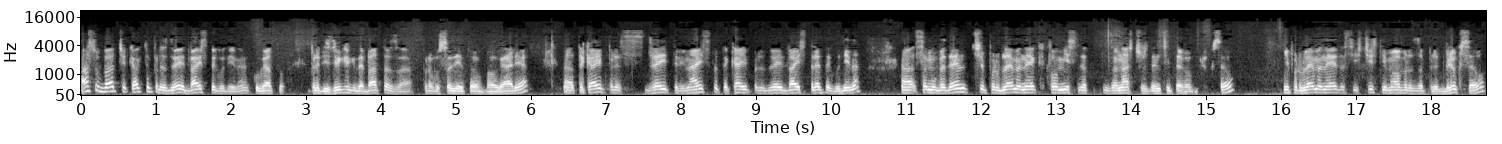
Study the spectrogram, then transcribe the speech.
Аз обаче, както през 2020 година, когато предизвиках дебата за правосъдието в България, така и през 2013, така и през 2023 година, съм убеден, че проблема не е какво мислят за нас чужденците в Брюксел. И проблема не е да си изчистим образа пред Брюксел,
